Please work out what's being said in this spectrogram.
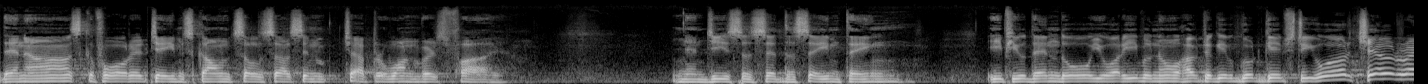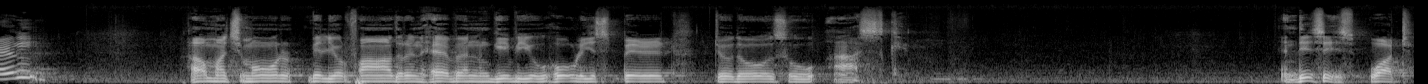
Then ask for it, James counsels us in chapter 1, verse 5. And Jesus said the same thing. If you then, though you are evil, know how to give good gifts to your children, how much more will your Father in heaven give you Holy Spirit to those who ask Him? And this is what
